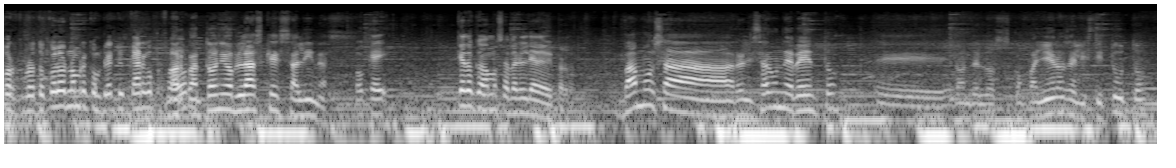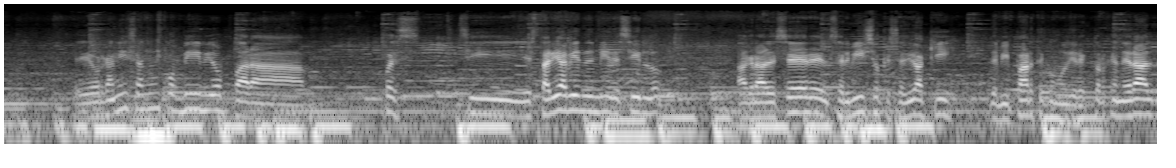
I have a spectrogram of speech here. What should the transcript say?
por protocolo, nombre completo y cargo, por favor. Marco Antonio Blasquez Salinas. Ok. ¿Qué es lo que vamos a ver el día de hoy, perdón? Vamos a realizar un evento eh, donde los compañeros del instituto eh, organizan un convivio para, pues, si estaría bien en mí decirlo, agradecer el servicio que se dio aquí de mi parte como director general,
